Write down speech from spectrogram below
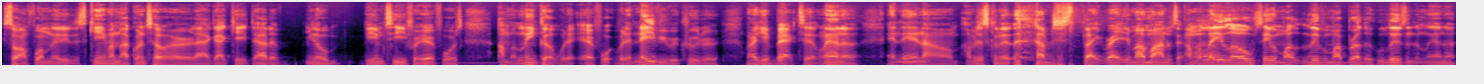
so I'm formulating a scheme. I'm not going to tell her that I got kicked out of, you know, BMT for Air Force. I'm gonna link up with an Air Force with a Navy recruiter when I get back to Atlanta, and then um, I'm just gonna I'm just like right in my mind I'm, like, I'm gonna lay low, stay with my live with my brother who lives in Atlanta,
